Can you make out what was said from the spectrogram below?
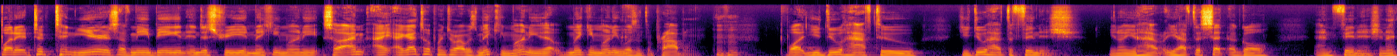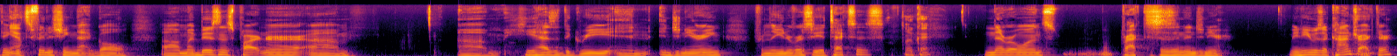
but it took ten years of me being in industry and making money. So I'm I, I got to a point where I was making money. That making money wasn't the problem. But you do have to you do have to finish. You know, you have you have to set a goal and finish. And I think Yeah. it's finishing that goal. Uh, my business partner. Um, um, he has a degree in engineering from the University of Texas. Okay. Never once practiced as an engineer. I mean, he was a contractor,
